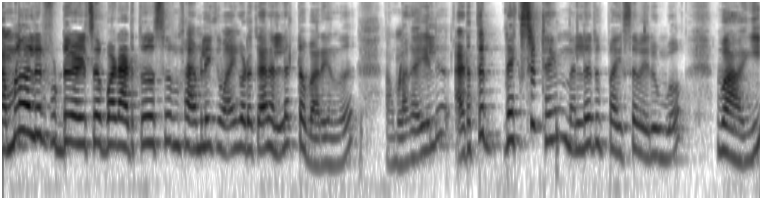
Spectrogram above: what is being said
നമ്മൾ നല്ലൊരു ഫുഡ് കഴിച്ചപ്പോൾ അടുത്ത ദിവസം ഫാമിലിക്ക് വാങ്ങി കൊടുക്കാനല്ല കേട്ടോ പറയുന്നത്. നമ്മളെ കയ്യിൽ അടുത്ത നെക്സ്റ്റ് ടൈം നല്ലൊരു പൈസ വരുമ്പോൾ വാങ്ങി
